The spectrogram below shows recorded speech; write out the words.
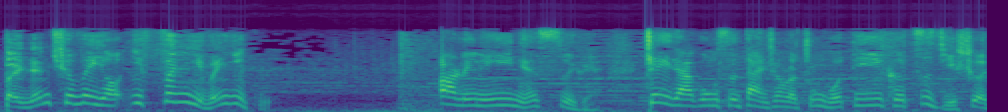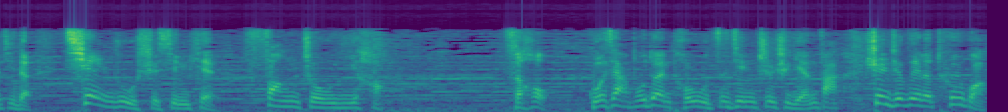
本人却未要一分一文一股。二零零一年四月，这家公司诞生了中国第一颗自己设计的嵌入式芯片“方舟一号”。此后，国家不断投入资金支持研发，甚至为了推广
